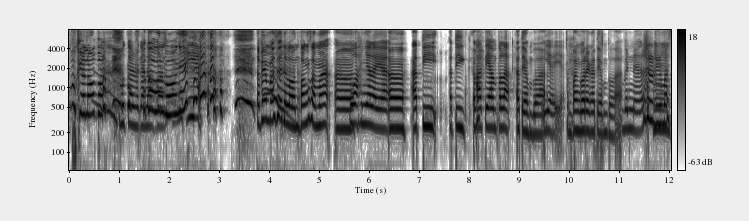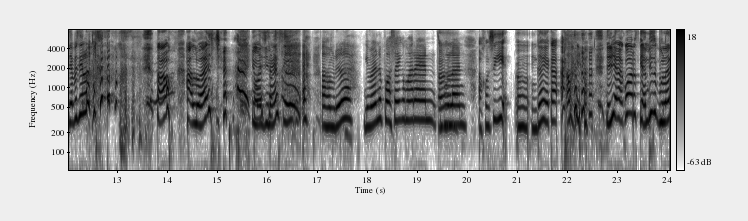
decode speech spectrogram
Bukan opor. bukan bukan Ketahuan opor. bohongnya. Iya. Tapi yang pasti ada lontong sama eh Kuahnya lah ya. eh, ati ati apa? Hati ampela. Ati ampela. Iya, iya. Kentang goreng ati ampela. Bener. Lu di rumah siapa sih lu? Tahu? Halu aja. Imajinasi. eh, alhamdulillah. Gimana puasanya kemarin sebulan? Aku sih eh, enggak ya kak. Oh iya. Jadi aku harus ganti sebulan.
